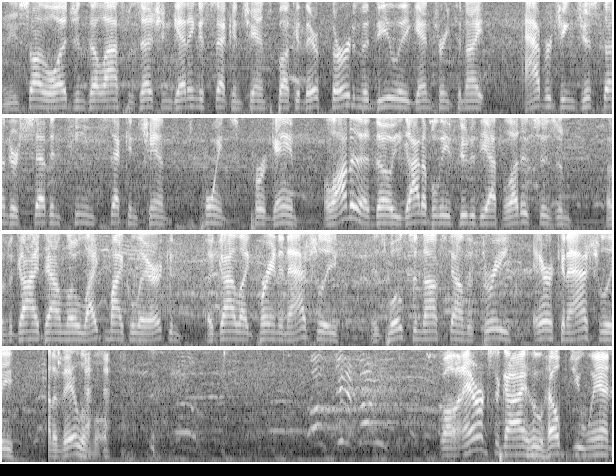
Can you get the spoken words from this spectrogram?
And you saw the Legends that last possession getting a second chance bucket. They're third in the D League entering tonight, averaging just under 17 second chance points per game. A lot of that, though, you got to believe due to the athleticism of a guy down low like Michael Eric and a guy like Brandon Ashley. As Wilson knocks down the three, Eric and Ashley not available. Well, and Eric's a guy who helped you win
